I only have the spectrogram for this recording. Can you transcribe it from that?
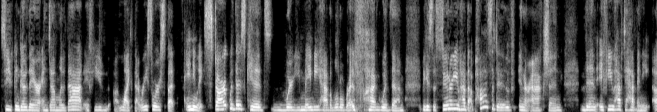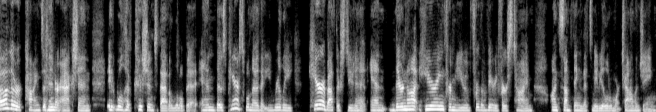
so you can go there and download that if you uh, like that resource. But anyway start with those kids where you maybe have a little red flag with them because the sooner you have that positive interaction then if you have to have any other kinds of interaction it will have cushioned that a little bit and those parents will know that you really care about their student and they're not hearing from you for the very first time on something that's maybe a little more challenging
